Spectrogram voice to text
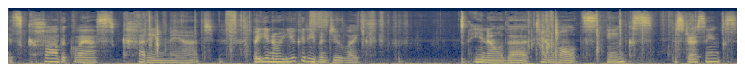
it's called a glass cutting mat. But you know, you could even do like, you know, the Tim Holtz inks, distress inks.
